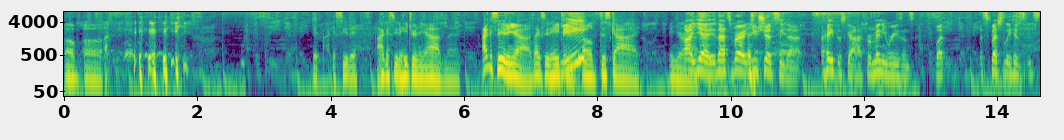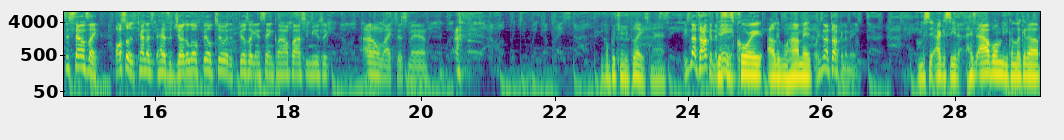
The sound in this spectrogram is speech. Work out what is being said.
of uh Yeah, I can see the I can see the hatred in your eyes, man. I can see it in your eyes. I can see the hatred Me? of this guy in your Uh, eyes. yeah, that's very. You should see that. I hate this guy for many reasons, but especially his. It's, this sounds like. Also, it kind of has a Juggalo feel to it. It feels like insane clown posse music. I don't like this man. He's gonna put you in your place, man. He's not talking to me. This me. is Kori Ali Muhammad. Well, he's not talking to me. I'm gonna see. I can see his album. You can look it up.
